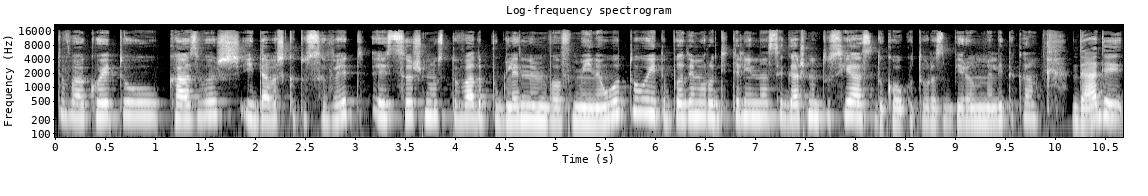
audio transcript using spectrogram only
Това, което казваш и даваш като съвет е всъщност това да погледнем в миналото и да бъдем родители на сегашното си аз, доколкото разбирам, нали така? Да, да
